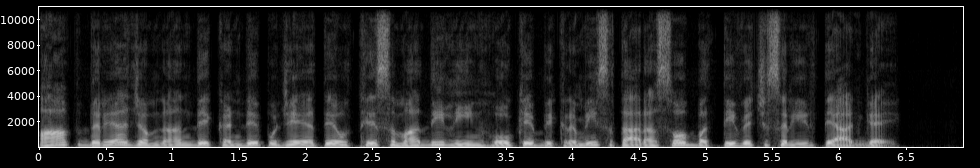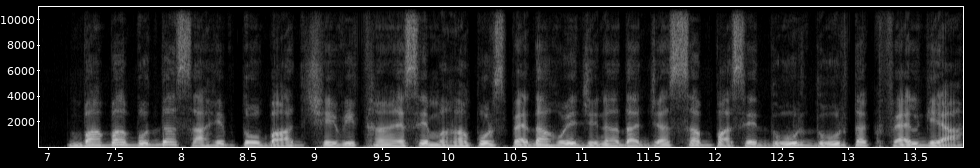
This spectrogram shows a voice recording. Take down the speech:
ਆਪ ਦਰਿਆ ਜਮਨਾਨ ਦੇ ਕੰਢੇ ਪੁਜੇ ਅਤੇ ਉੱਥੇ ਸਮਾਧੀ ਲੀਨ ਹੋ ਕੇ ਬਿਕਰਮੀ 1732 ਵਿੱਚ ਸਰੀਰ ਤਿਆਗ ਗਏ। ਬਾਬਾ ਬੁੱਧਾ ਸਾਹਿਬ ਤੋਂ ਬਾਅਦ ਛੇਵੀਂ ਥਾਂ ਐਸੇ ਮਹਾਪੁਰਸ਼ ਪੈਦਾ ਹੋਏ ਜਿਨ੍ਹਾਂ ਦਾ ਜਸ ਸਭ ਪਾਸੇ ਦੂਰ ਦੂਰ ਤੱਕ ਫੈਲ ਗਿਆ,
